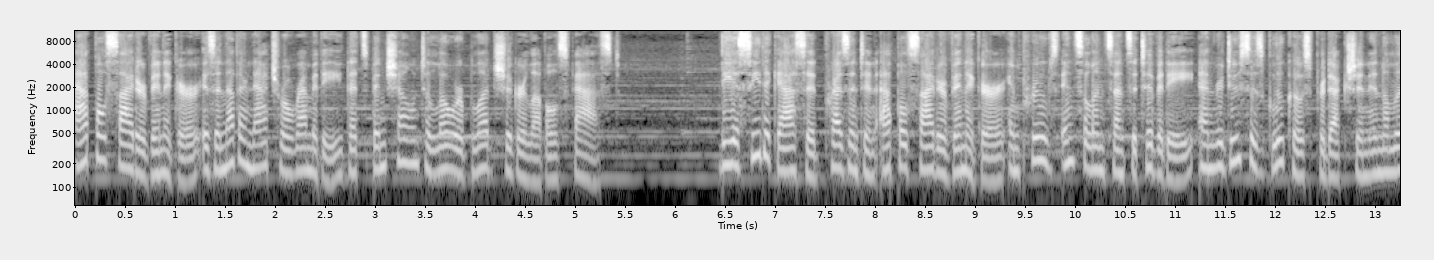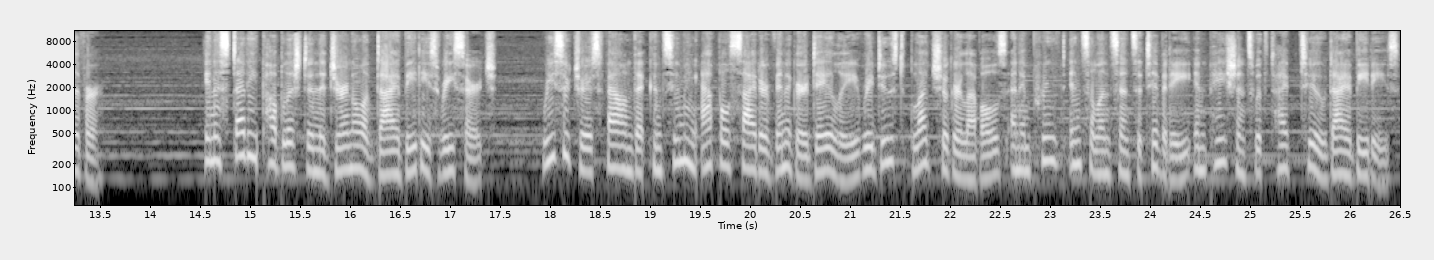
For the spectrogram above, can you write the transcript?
Apple cider vinegar is another natural remedy that's been shown to lower blood sugar levels fast. The acetic acid present in apple cider vinegar improves insulin sensitivity and reduces glucose production in the liver. In a study published in the Journal of Diabetes Research, researchers found that consuming apple cider vinegar daily reduced blood sugar levels and improved insulin sensitivity in patients with type 2 diabetes.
